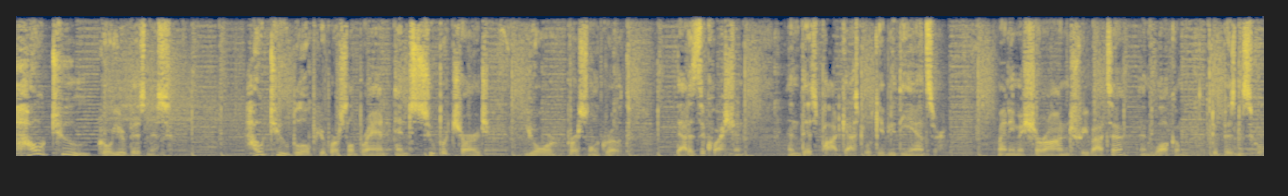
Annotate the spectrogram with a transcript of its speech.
How to grow your business, how to blow up your personal brand and supercharge your personal growth. That is the question, and this podcast will give you the answer. My name is Sharran Srivatsaa, and welcome to Business School.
